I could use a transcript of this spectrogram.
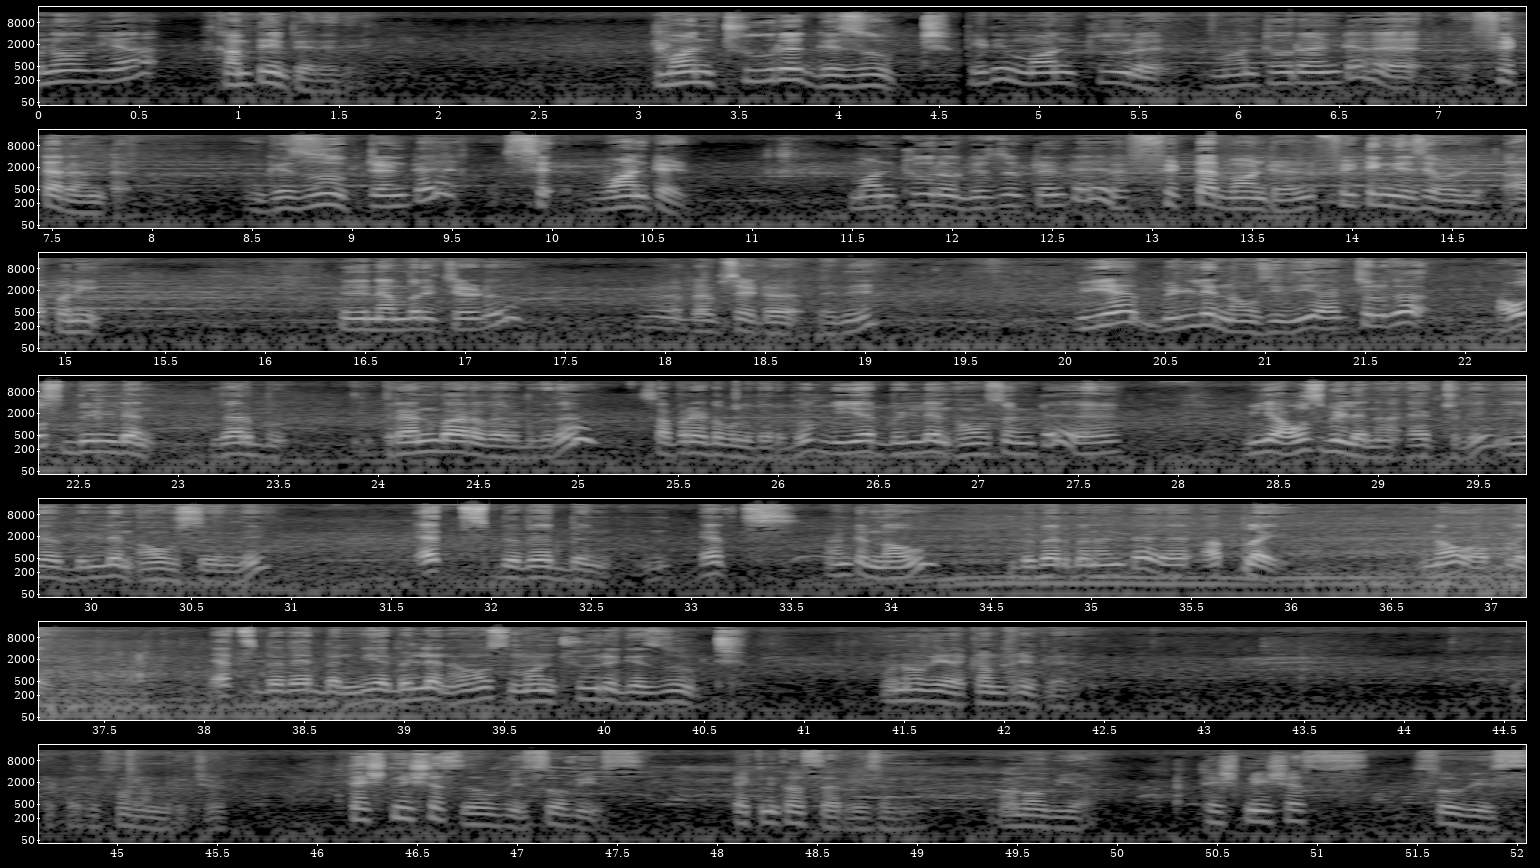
ఒనోవియా company పేరు ఇది. మాంటూర్ గెజూక్ట్ ఇది మాంటూర్ మాంటూర్ అంటే ఫిట్టర్ అంట. గెజూక్ట్ అంటే వాంటెడ్ మాంటూర్ గెజూక్ట్ అంటే ఫిట్టర్ వాంటెడ్ అంటే ఫిట్టింగ్ చేసేవాళ్ళు ఆ పని. ఇది నెంబర్ ఇచ్చాడు వెబ్సైట్ ఇది. విఆర్ బిల్డెన్ హౌస్ ఇది యాక్చువల్గా హౌస్ బిల్డెన్ వెర్బ్ త్రెన్బార్ వెర్బ్ కదా సపరేటబుల్ వెర్బ్ విఆర్ బిల్డెన్ హౌస్ అంటే వి హౌస్ బిల్డెన్ యాక్చువల్లీ విఆర్ బిల్డెన్ హౌస్ అయింది ఎత్స్ బెబెర్బెన్ ఎత్స్ అంటే నౌ బెబెర్బెన్ అంటే అప్లై నౌ అప్లై ఎత్స్ బెబెర్బెన్ విఆర్ బిల్డెన్ హౌస్ మాంటూర్ గెజూట్ ఉనోవియా కంపెనీ పేరు ఒక టెలిఫోన్ నెంబర్ ఇచ్చాడు technicians service service technical service అండి ఒనోవియా టెక్నీషియస్ సర్వీస్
